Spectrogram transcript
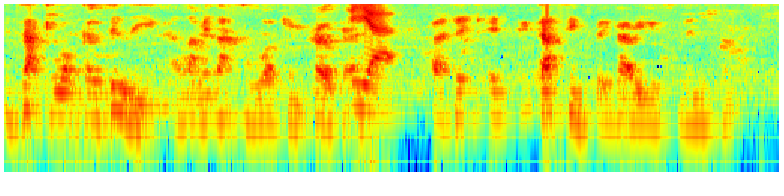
exactly what goes in the email. I mean, that's a work in progress. Yeah. But it, it, it does seem to be very useful insight.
